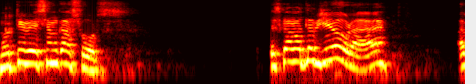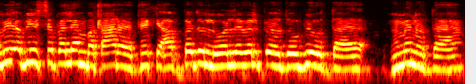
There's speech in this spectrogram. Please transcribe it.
मोटिवेशन का सोर्स इसका मतलब ये हो रहा है अभी अभी इससे पहले हम बता रहे थे कि आपका जो लोअर लेवल पे जो भी होता है ह्यूमन होता है,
